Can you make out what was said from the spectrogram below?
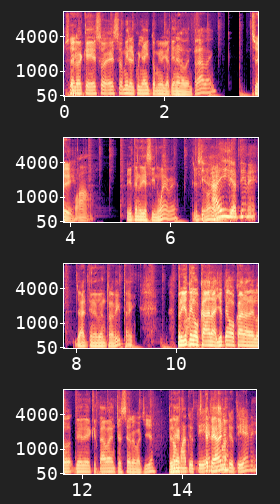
Sí, Pero es que eso, eso, mira, el cuñadito mío ya tiene la de entrada, ¿eh? sí. wow. Y tiene 19. 19 Ahí ya tiene. Ya él tiene dos entraditas ahí. Pero yo tengo cana, yo tengo cana de lo, desde que estaba en tercero de bachiller. Tenía- No, Mateo tiene. siete años. Mateo tiene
